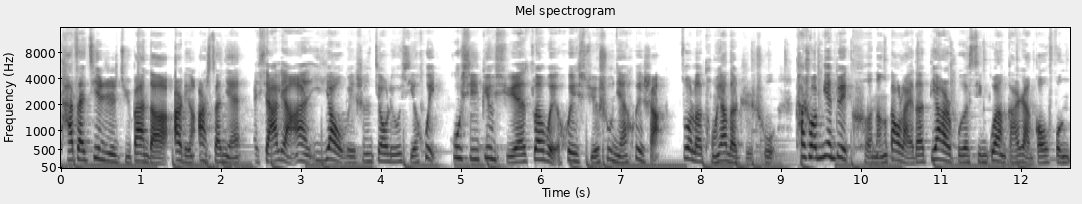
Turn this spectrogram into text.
他在近日举办的二零二三年海峡两岸医药卫生交流协会呼吸病学专委会学术年会上做了同样的指出。他说，面对可能到来的第二波新冠感染高峰，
